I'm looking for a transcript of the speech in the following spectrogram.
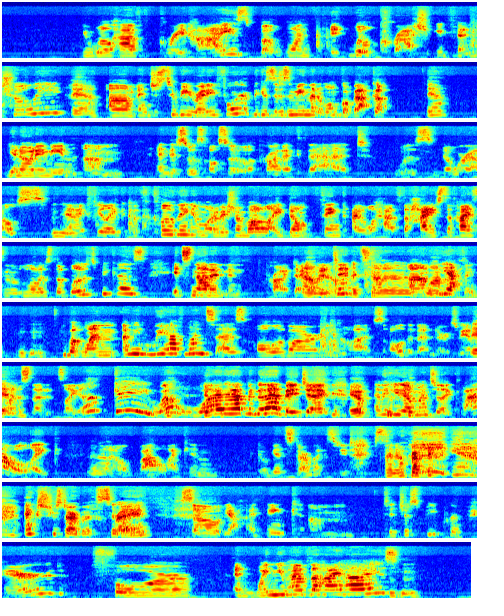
you will have great highs, but one it will crash eventually yeah. um, and just to be ready for it because it doesn't mean that it won't go back up. Yeah. You know what I mean? Um, and this was also a product that was nowhere else. Mhm. And I feel like with clothing and motivational bottle, I don't think I will have the highest of highs and the lowest of lows because it's not an, product I Oh no, it's not a Um, one yeah. thing. hmm But when I mean, we have months as all of our, you know, as all the vendors, we have Yeah. months that it's like, okay, well, what happened to that paycheck? Yep. And then you got months you're like, wow, like Yeah. you know, wow, I can go get Starbucks a few times. I know, right? yeah. Extra Starbucks today. Right? So yeah, I think um, to just be prepared for and when you have the high highs, Mhm.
